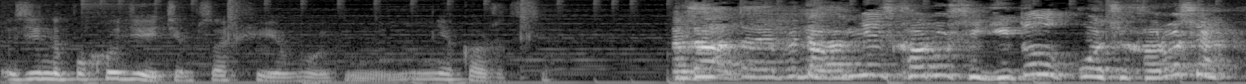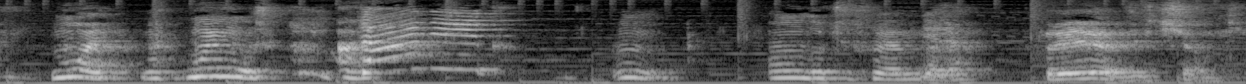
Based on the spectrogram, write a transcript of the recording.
Зина похудее, чем София будет, мне кажется. Да, да, я Так, у поняла. меня есть хороший диетолог, очень хороший. Мой, мой муж. А. Таник! М, Он лучше в своем деле. Привет, девчонки.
